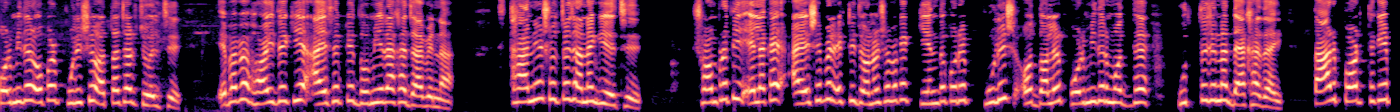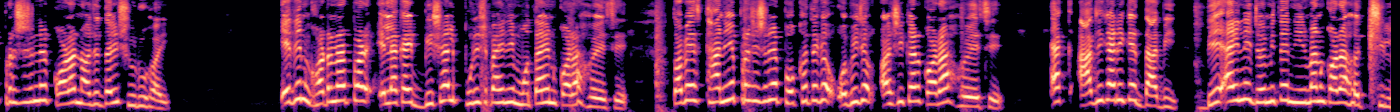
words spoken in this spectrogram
কর্মীদের ওপর পুলিশের অত্যাচার চলছে। এভাবে ভয় দেখিয়ে আইএসএফকে দমিয়ে রাখা যাবে না। স্থানীয় সূত্রে জানা গিয়েছে সম্প্রতি এলাকায় আইএসএফের একটি জনসভাকে কেন্দ্র করে পুলিশ ও দলের কর্মীদের মধ্যে উত্তেজনা দেখা দেয়। তারপর থেকেই প্রশাসনের কড়া নজরদারি শুরু হয়। এদিন ঘটনার পর এলাকায় বিশাল পুলিশ বাহিনী মোতায়েন করা হয়েছে। তবে স্থানীয় প্রশাসনের পক্ষ থেকে অভিযোগ অস্বীকার করা হয়েছে। এক আধিকারিকের দাবি, বেআইনি জমিতে নির্মাণ করা হচ্ছিল।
